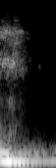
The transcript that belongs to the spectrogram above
Mm-hmm.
